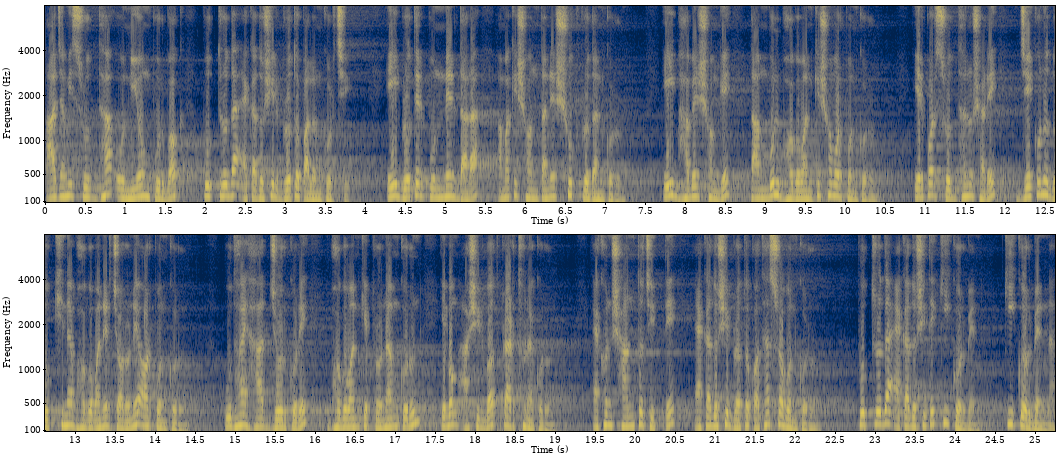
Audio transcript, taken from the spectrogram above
আজ আমি শ্রদ্ধা ও নিয়মপূর্বক পুত্রদা একাদশীর ব্রত পালন করছি। এই ব্রতের পুণ্যের দ্বারা আমাকে সন্তানের সুখ প্রদান করুন। এই ভাবের সঙ্গে তাম্বুল ভগবানকে সমর্পণ করুন। এরপর শ্রদ্ধানুসারে যে কোনো দক্ষিণা ভগবানের চরণে অর্পণ করুন। উভয় হাত জোর করে ভগবানকে প্রণাম করুন এবং আশীর্বাদ প্রার্থনা করুন। এখন শান্ত চিত্তে একাদশী ব্রত কথা শ্রবণ করুন। পুত্রদা একাদশীতে কি করবেন কি করবেন না?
